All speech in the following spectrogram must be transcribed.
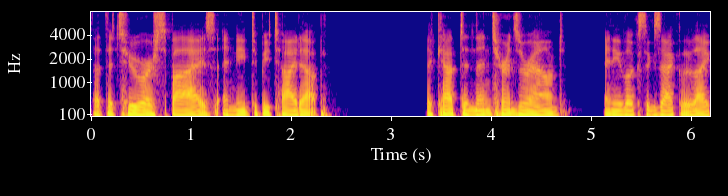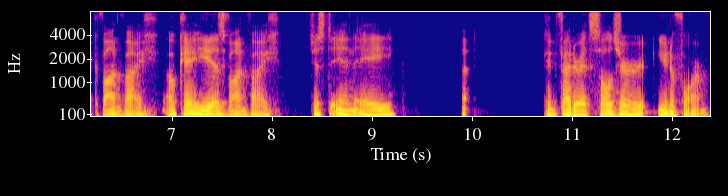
that the two are spies and need to be tied up. The captain then turns around and he looks exactly like Von Weich. Okay, he is Von Weich, just in a uh, Confederate soldier uniform.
